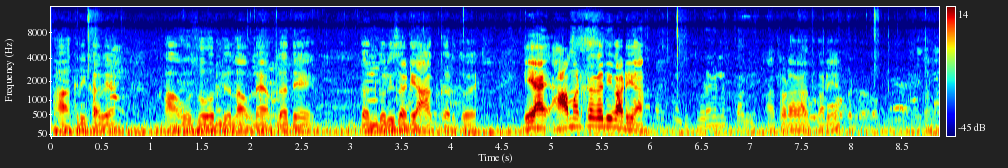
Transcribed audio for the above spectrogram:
भाकरी खाव्या भाऊ जोर लावलाय आपलं ते तंदुरीसाठी आग करतोय. हे हा हा मटका कधी काढूया? हा थोड्या वेळात काढूया. चला.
